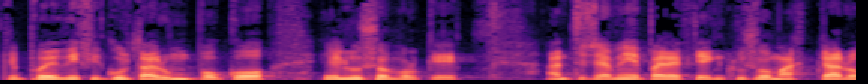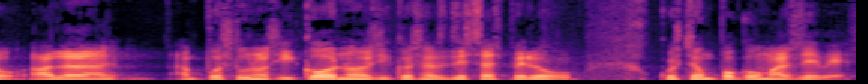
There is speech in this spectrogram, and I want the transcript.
que puede dificultar un poco el uso porque antes a mí me parecía incluso más claro. Ahora han puesto unos iconos y cosas de esas, pero cuesta un poco más de ver,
